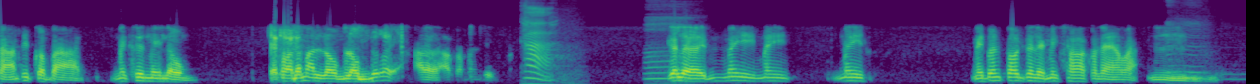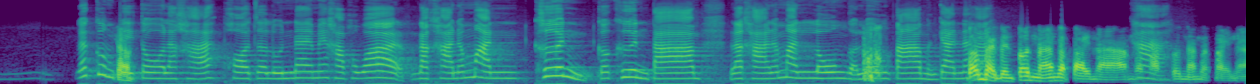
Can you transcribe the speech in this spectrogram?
สามสิบกว่าบาทไม่ขึ้นไม่ลง แต่พอน้ำมันลงลงด้วย เออเอากับมันสิค่ะอ๋อก็เลยไม่ไม่ ไม่ในเบื้องต้นก็เลยไม่ชอบเขาแล้วอะ อือืมมอืมแล้วกลุ่มครับ petro ล่ะคะ พอจะลุ้นได้ไหมคะ เพราะว่าราคาน้ำมันขึ้นก็ขึ้นตาม ราคาน้ำมันลงก็ลงตามเหมือนกันนะคะต้องแบ่งเป็นต้นน้ำกับปลายน้ำนะครับค่ะต้นน้ำกับปลายน้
